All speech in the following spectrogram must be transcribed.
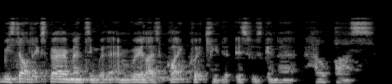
we started experimenting with it and realized quite quickly that this was going to help us,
